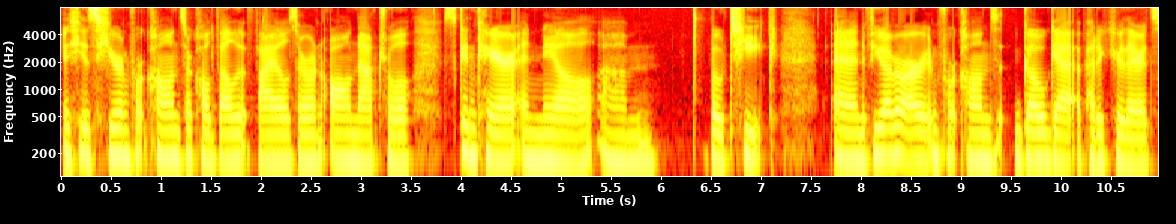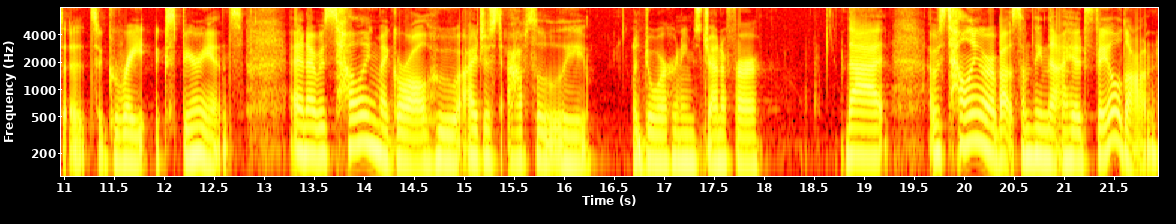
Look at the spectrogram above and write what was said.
is here in Fort Collins. They're called Velvet Files. They're an all natural skincare and nail um, boutique. And if you ever are in Fort Collins, go get a pedicure there. It's a, it's a great experience. And I was telling my girl, who I just absolutely adore, her name's Jennifer, that I was telling her about something that I had failed on.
